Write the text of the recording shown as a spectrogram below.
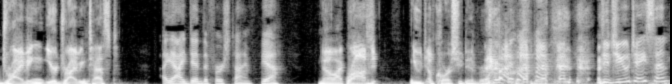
driving your driving test? Yeah, I did the first time. Yeah. No, I Rob, passed. You of course you did. Rob. Did you, Jason?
